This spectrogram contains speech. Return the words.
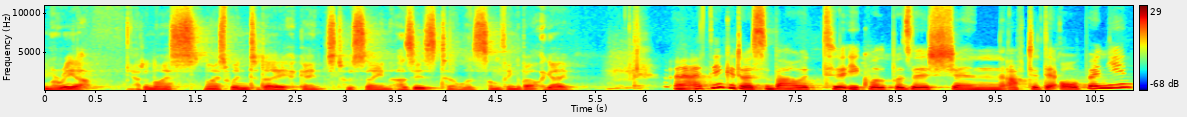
Maria, you had a nice, nice win today against Hussein Aziz. Tell us something about the game. Uh, I think it was about equal position after the opening,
